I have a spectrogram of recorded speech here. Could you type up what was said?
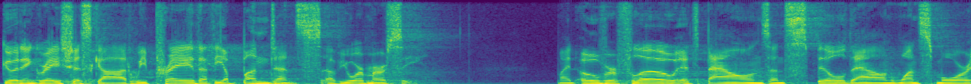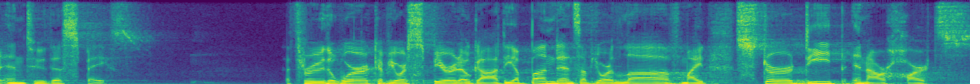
Good and gracious God, we pray that the abundance of your mercy might overflow its bounds and spill down once more into this space. That through the work of your Spirit, O oh God, the abundance of your love might stir deep in our hearts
